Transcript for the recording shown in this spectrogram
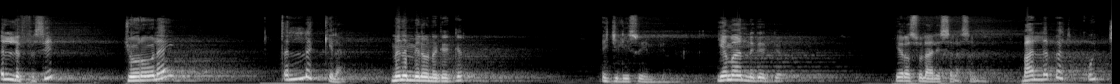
እልፍ ሲል ጆሮ ላይ ጥልቅ ይላል። ምን የሚለው ንግግር? እጅሊሱ የሚለው የማን ንግግር? የረሱል አለ ስላ ባለበት ቁጭ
